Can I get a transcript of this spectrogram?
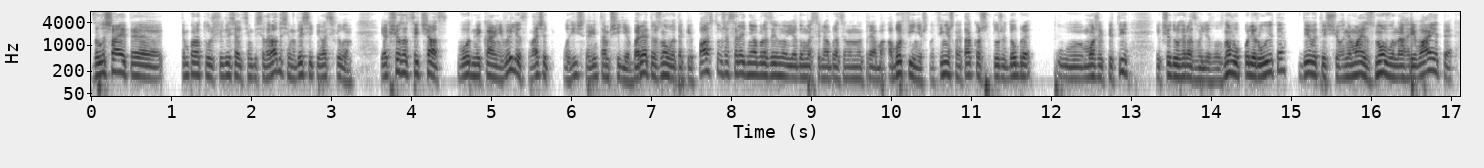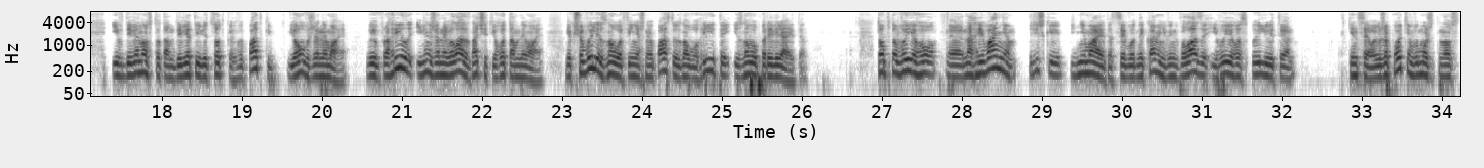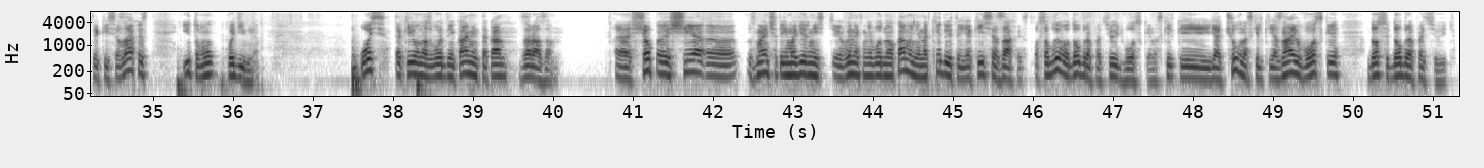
Залишаєте температуру 60-70 градусів на 10-15 хвилин. Якщо за цей час водний камінь виліз, значить логічно він там ще є. Берете знову таки пасту вже середньоабразивну, я думаю, сильно абразивну не треба, або фінішну. Фінішна також дуже добре може піти, якщо другий раз вилізло. Знову поліруєте, дивитесь, що його немає, знову нагріваєте, і в 99% випадків його вже немає. Ви прогріли, і він вже не вилазить, значить його там немає. Якщо виліз, знову фінішною пастою, знову грієте і знову перевіряєте. Тобто ви його е, нагріванням трішки піднімаєте цей водний камінь, він вилазить, і ви його спилюєте кінцево. І вже потім ви можете наносити якийсь захист і тому подібне. Ось такий у нас водний камінь, така зараза. Е, Щоб е, ще зменшити ймовірність виникнення водного каменя, накидуйте якийсь захист. Особливо добре працюють воски. Наскільки я чув, наскільки я знаю, воски досить добре працюють.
